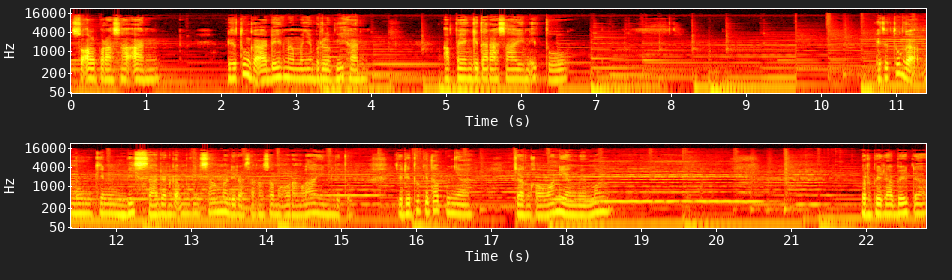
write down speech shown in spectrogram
soal perasaan itu tuh nggak ada yang namanya berlebihan. Apa yang kita rasain itu itu tuh nggak mungkin bisa dan nggak mungkin sama dirasakan sama orang lain gitu. Jadi tuh kita punya jangkauan yang memang berbeda-beda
